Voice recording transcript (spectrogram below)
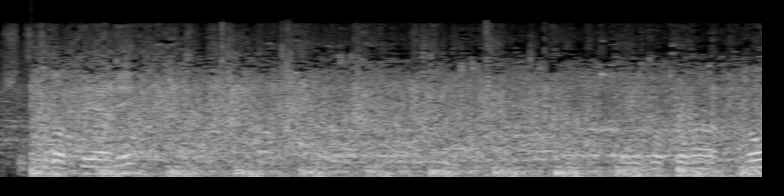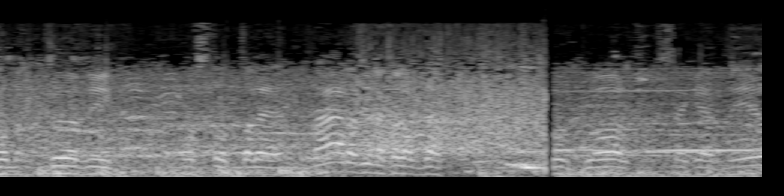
És ezt tudott élni. Még ott a Ron Törni osztotta le Váradinak a labdát. Gól Szegednél.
